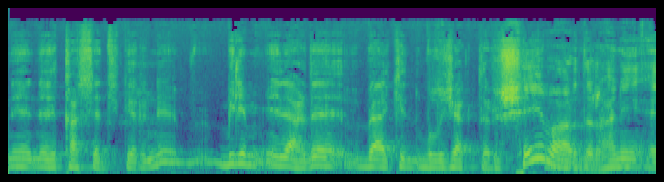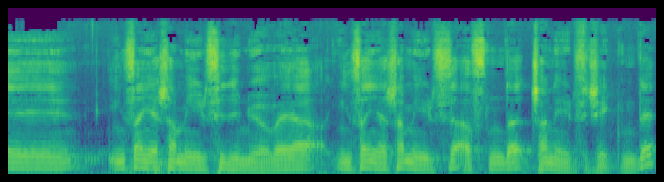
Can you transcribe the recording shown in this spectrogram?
ne, ne kastettiklerini bilim ileride belki bulacaktır. Şey vardır hani e, insan yaşam eğrisi deniyor veya insan yaşam eğrisi aslında çan eğrisi şeklinde.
